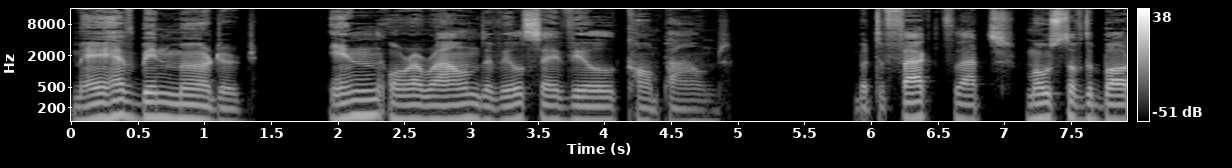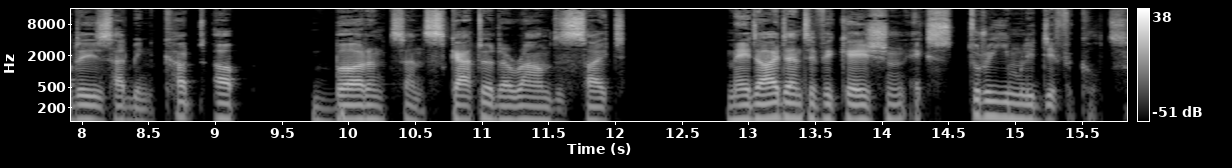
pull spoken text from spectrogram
may have been murdered in or around the Vilseyville compound. But the fact that most of the bodies had been cut up, burnt, and scattered around the site made identification extremely difficult.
